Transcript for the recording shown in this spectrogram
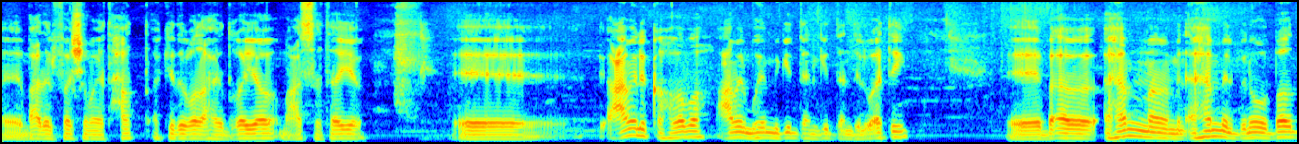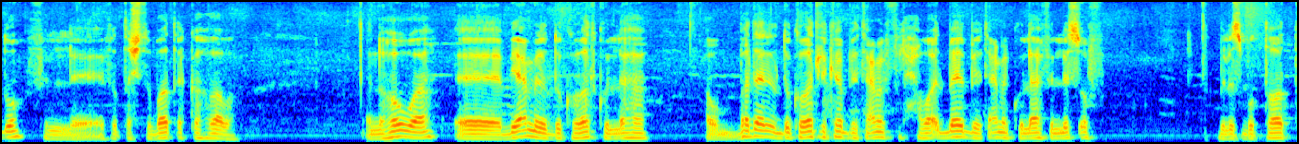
بعد الفرش ما يتحط أكيد الوضع هيتغير مع الستاير. عامل الكهرباء عامل مهم جدا جدا دلوقتي. بقى أهم من أهم البنود برضه في في التشطيبات الكهرباء. إن هو آه، بيعمل الديكورات كلها أو بدل الديكورات اللي كانت بتتعمل في الحوائط بقت بتتعمل كلها في الأسقف بالسبوتات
